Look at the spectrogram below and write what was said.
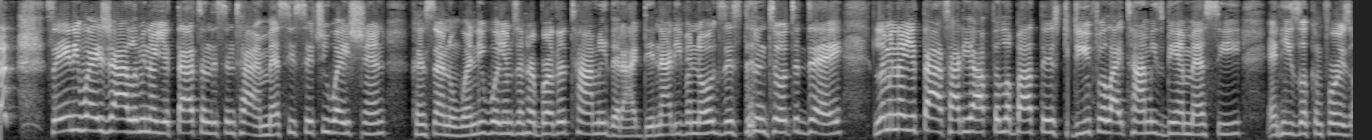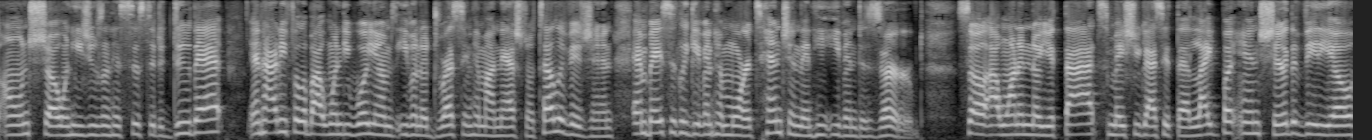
so, anyways, y'all, let me know your thoughts on this entire messy situation concerning Wendy Williams and her brother Tommy that I did not even know existed until today. Let me know your thoughts. How do y'all feel about this? Do you feel like Tommy's being messy and he's looking for his own show and he's using his sister to do that? And how do you feel about Wendy Williams even addressing him on national television and basically giving him more attention than he even deserved? So, I want to know your thoughts. Make sure you guys hit that like button, share the video.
